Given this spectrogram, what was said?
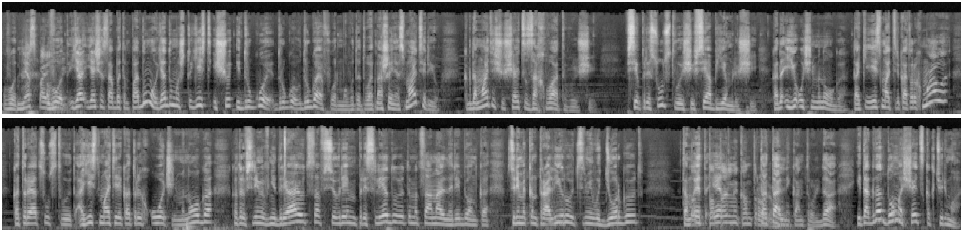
Вот, вот. Вот, я, я сейчас об этом подумал. Я думаю, что есть еще и другой, другой, другая форма вот этого отношения с матерью, когда мать ощущается захватывающей, все присутствующей, все объемлющей, когда ее очень много. Такие есть матери, которых мало, которые отсутствуют, а есть матери, которых очень много, которые все время внедряются, все время преследуют эмоционально ребенка, все время контролируют, все время его дергают. Там, это, это- тотальный контроль. Тотальный контроль, да. И тогда дом ощущается как тюрьма.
